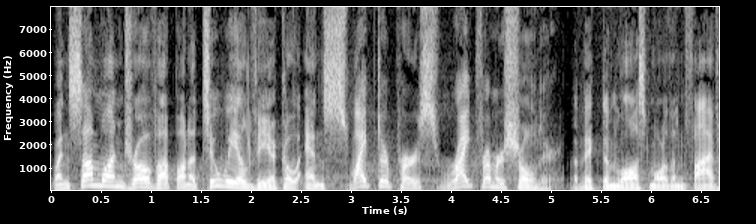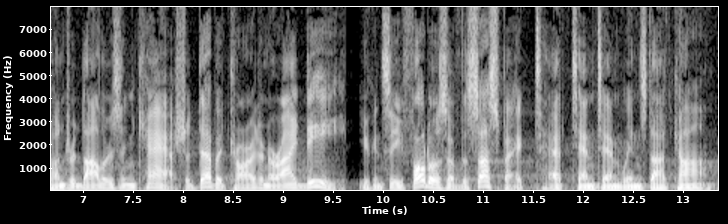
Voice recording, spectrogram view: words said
when someone drove up on a two wheeled vehicle and swiped her purse right from her shoulder. The victim lost more than $500 in cash, a debit card, and her ID. You can see photos of the suspect at 1010wins.com.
